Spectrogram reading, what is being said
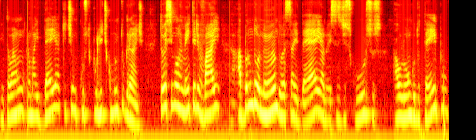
Então é um, uma ideia que tinha um custo político muito grande. Então esse movimento ele vai abandonando essa ideia, esses discursos ao longo do tempo,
